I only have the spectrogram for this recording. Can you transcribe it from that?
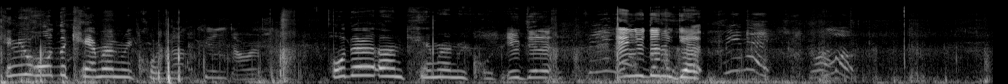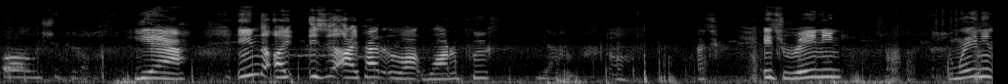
can you hold the camera and record me? three, dollars. Um camera and record. You didn't, and you didn't get. Oh, we should get off. Yeah. In the is the iPad waterproof? Yeah. That's it's raining. Raining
